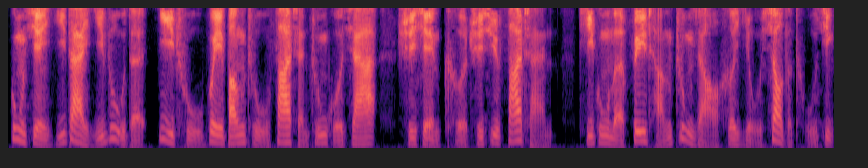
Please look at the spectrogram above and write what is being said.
共建“一带一路”的益处，为帮助发展中国家实现可持续发展。提供了非常重要和有效的途径，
